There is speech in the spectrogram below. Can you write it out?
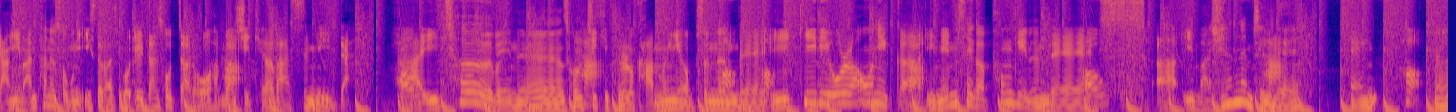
양이 많다는 소문이 있어가지고 일단 소자로 한번 하. 시켜봤습니다. 아, 이 처음에는 솔직히 별로 감흥이 없었는데 하. 하. 이 길이 올라오니까 하. 이 냄새가 풍기는데. 아, 이 맛있는 냄새인데? 엥? 하, 응?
